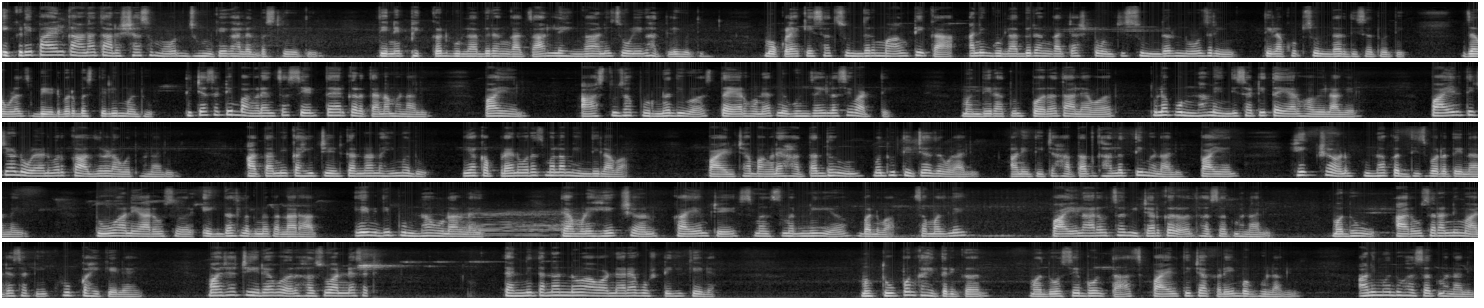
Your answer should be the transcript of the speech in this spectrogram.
इकडे पायल कानात आरशासमोर झुमके घालत बसली होती. तिने फिक्कट गुलाबी रंगाचा लेहंगा आणि चोळी घातली होती. मोकळ्या केसात सुंदर मांग टिका आणि गुलाबी रंगाच्या स्टोनची सुंदर नोज रिंग तिला खूप सुंदर दिसत होती. जवळच बेडवर बसलेली मधू तिच्यासाठी बांगड्यांचा सेट तयार करताना म्हणाली पायल आज तुझा पूर्ण दिवस तयार होण्यात निघून जाईल असे वाटते. मंदिरातून परत आल्यावर तुला पुन्हा मेहंदीसाठी तयार व्हावे लागेल. पायल तिच्या डोळ्यांवर काजळ लावत म्हणाली आता मी काही चेंज करणार नाही मधू. या कपड्यांवरच मला मेहंदी लावा. पायलच्या बांगड्या हातात धरून मधू तिच्याजवळ आली आणि तिच्या हातात घालत ती म्हणाली पायल हे क्षण पुन्हा कधीच परत येणार नाही. तू आणि आरव सर एकदाच लग्न करणार आहात. हे विधी पुन्हा होणार नाहीत. त्यामुळे हे क्षण कायमचे संस्मरणीय बनवा. समजले? पायल आरवचा विचार करत हसत म्हणाली मधू आरव सरांनी माझ्यासाठी खूप काही केले आहे. माझ्या चेहऱ्यावर हसू आणण्यासाठी त्यांनी त्यांना न आवडणाऱ्या गोष्टीही केल्या. मग तू पण काहीतरी कर. मधू असे बोलताच पायल तिच्याकडे बघू लागली आणि मधू हसत म्हणाली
